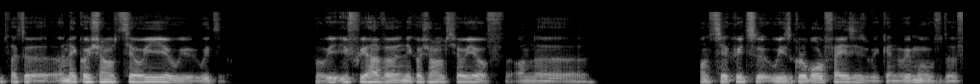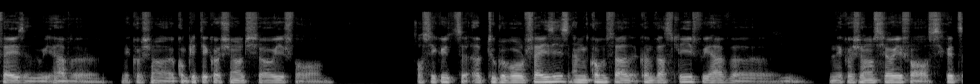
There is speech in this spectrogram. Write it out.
in fact uh, an equational theory with if we have an equational theory of on on circuits with global phases, we can remove the phase and we have a, equational, a complete equational theory for for circuits up to global phases. And conversely, if we have an equational theory for circuits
